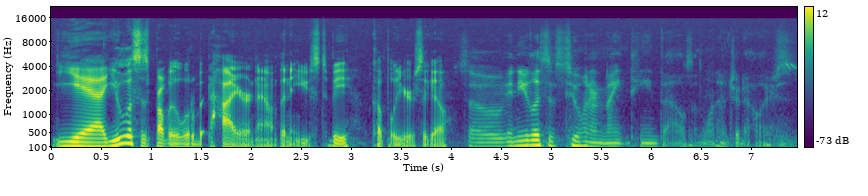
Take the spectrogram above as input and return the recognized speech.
Yeah, Euless is probably a little bit higher now than it used to be a couple years ago. So in Euless, it's two hundred nineteen thousand one hundred dollars.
